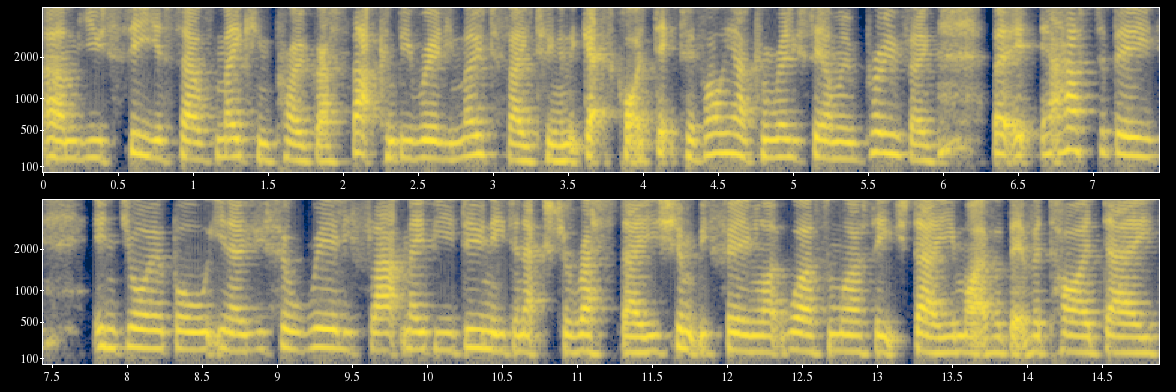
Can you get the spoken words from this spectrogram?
um, you see yourself making progress, that can be really motivating and it gets quite addictive. Oh, yeah, I can really see I'm improving. But it, it has to be enjoyable. You know, if you feel really flat, maybe you do need an extra rest day. You shouldn't be feeling like worse and worse each day. You might have a bit of a tired day,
